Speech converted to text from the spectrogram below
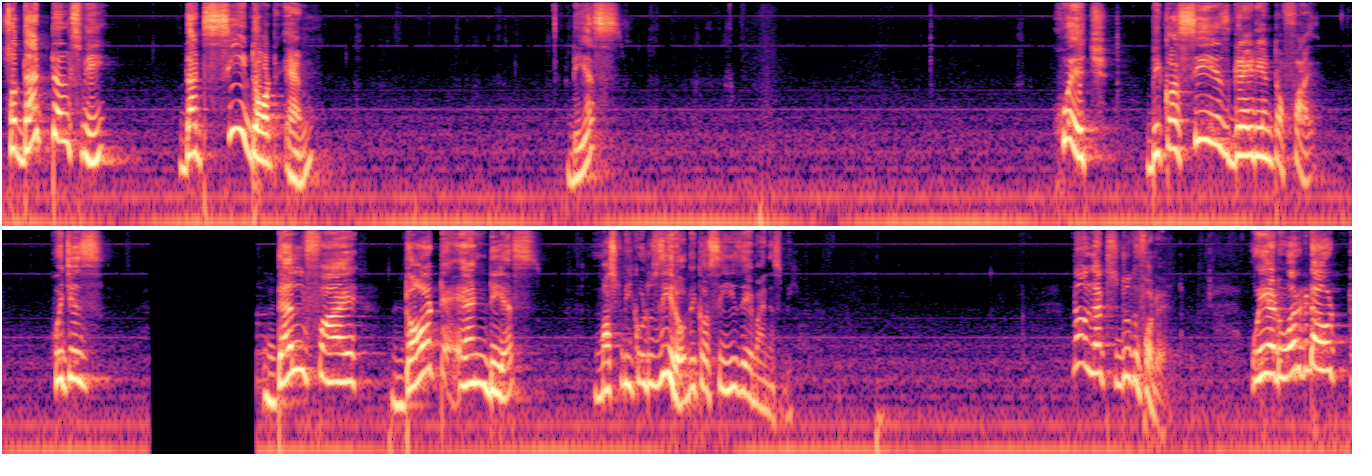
So, that tells me that C dot m ds which because C is gradient of phi which is del phi dot n ds must be equal to 0 because C is a minus b. Now, let us do the following. We had worked out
